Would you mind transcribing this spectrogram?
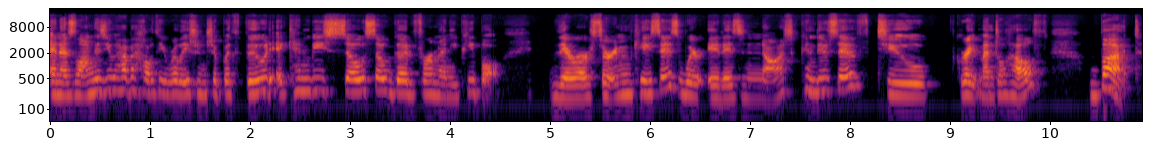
And as long as you have a healthy relationship with food, it can be so so good for many people. There are certain cases where it is not conducive to great mental health, but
